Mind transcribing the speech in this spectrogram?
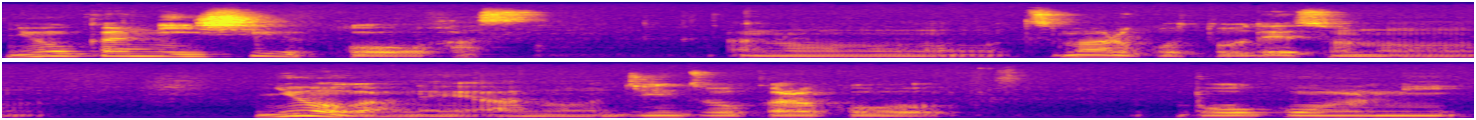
尿管に石がこうはすあの詰まることでその尿がねあの腎臓からこう膀胱に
